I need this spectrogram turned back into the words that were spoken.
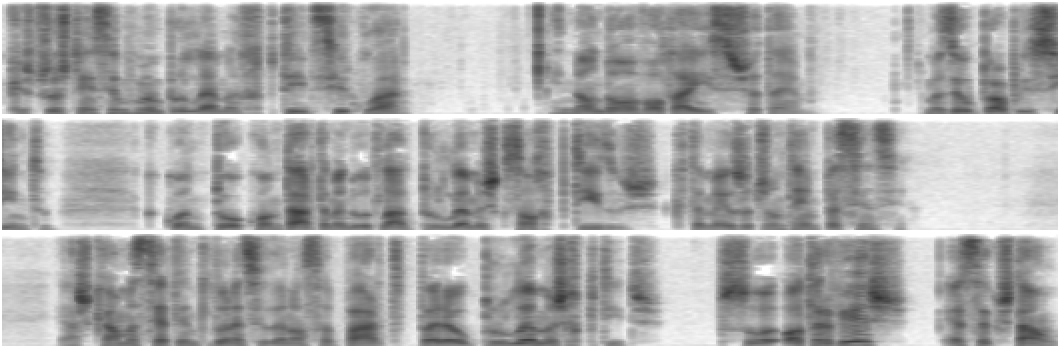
que as pessoas têm sempre o mesmo problema, repetido, circular, e não dão a volta a isso, chateia-me. Mas eu próprio sinto que quando estou a contar também do outro lado problemas que são repetidos, que também os outros não têm paciência. Acho que há uma certa intolerância da nossa parte para problemas repetidos. Pessoa, outra vez, essa questão,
